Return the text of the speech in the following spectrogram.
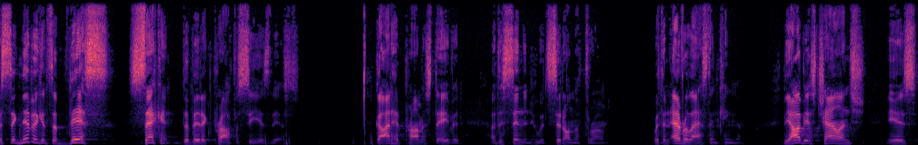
The significance of this second Davidic prophecy is this God had promised David a descendant who would sit on the throne with an everlasting kingdom. The obvious challenge is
